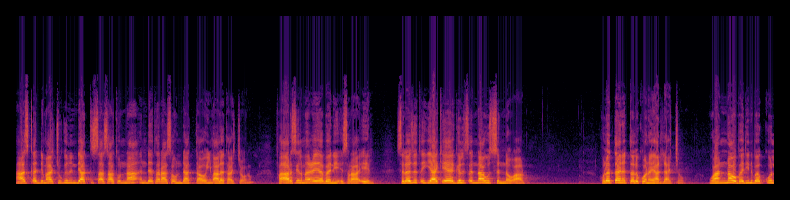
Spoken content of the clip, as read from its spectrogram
አስቀድማችሁ ግን እንዲያትሳሳቱና እንደ ተራ ሰው እንዳታወኝ ማለታቸው ነው ፈአርሲል መዕየ በኒ እስራኤል። ስለዚህ ጥያቄ ግልጽና ውስን ነው አሉ። ሁለት አይነት ተልኮ ነው ያላቸው። ዋናው በዲን በኩል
